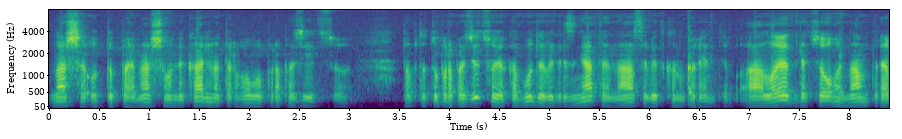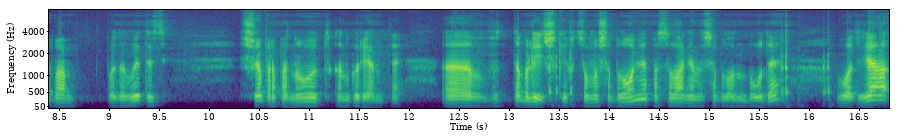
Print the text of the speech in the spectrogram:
наше УТП, нашу унікальну торгову пропозицію. Тобто ту пропозицію, яка буде відрізняти нас від конкурентів. Але для цього нам треба подивитись, що пропонують конкуренти. Е, В табличці в цьому шаблоні посилання на шаблон буде. От, я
